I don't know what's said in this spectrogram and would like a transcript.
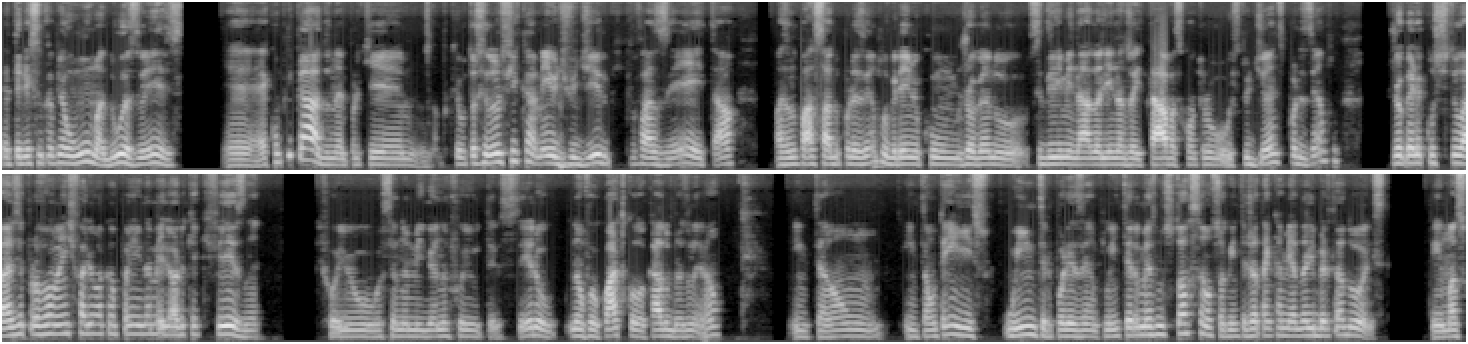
já teria sido campeão uma, duas vezes. É, é, complicado, né? Porque, porque o torcedor fica meio dividido, o que fazer e tal. Mas ano passado, por exemplo, o Grêmio com, jogando, sendo eliminado ali nas oitavas contra o Estudiantes, por exemplo, jogaria com os titulares e provavelmente faria uma campanha ainda melhor do que a que fez, né? Foi o, se eu não me engano, foi o terceiro, não, foi o quarto colocado do Brasileirão. Então, Então tem isso. O Inter, por exemplo, o Inter é a mesma situação, só que o Inter já está encaminhado na Libertadores. Tem, umas,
